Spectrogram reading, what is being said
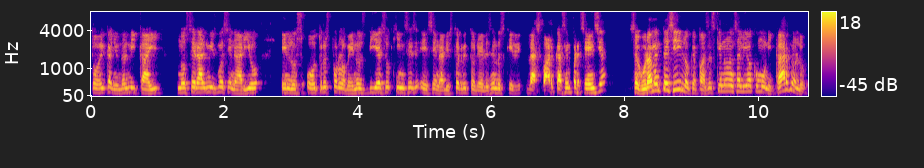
todo el cañón del Micay no será el mismo escenario en los otros por lo menos 10 o 15 escenarios territoriales en los que las FARC hacen presencia? Seguramente sí, lo que pasa es que no han salido a comunicárnoslo.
